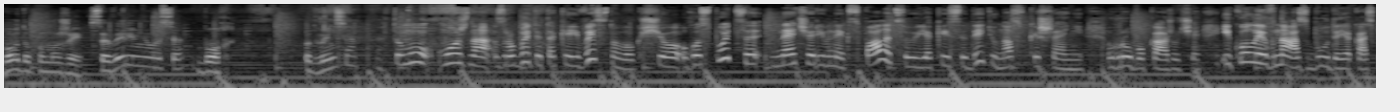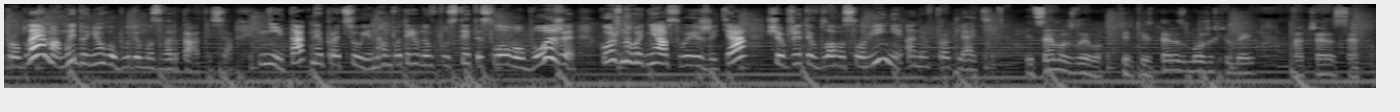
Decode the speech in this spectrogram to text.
Бог допоможи. Все вирівнялося, Бог подвинься. Тому можна зробити такий висновок, що Господь це не чарівник з палицею, який сидить у нас в кишені, грубо кажучи. І коли в нас буде якась проблема, ми до нього будемо звертатися. Ні, так не працює. Нам потрібно впустити Слово Боже кожного дня в своє життя, щоб жити в благословінні, а не в проклятті. І це можливо тільки через Божих людей та через церкву.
